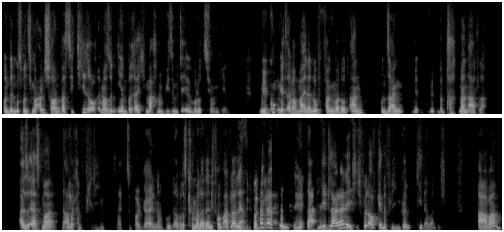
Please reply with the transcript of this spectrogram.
Und dann muss man sich mal anschauen, was die Tiere auch immer so in ihrem Bereich machen und wie sie mit der Evolution gehen. Wir gucken jetzt einfach mal in der Luft, fangen wir dort an und sagen, wir, wir betrachten mal einen Adler. Also erstmal, der Adler kann fliegen. Halt super geil, ne? Gut, aber das können wir leider nicht vom Adler lernen. das geht leider nicht. Ich würde auch gerne fliegen können, geht aber nicht. Aber,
